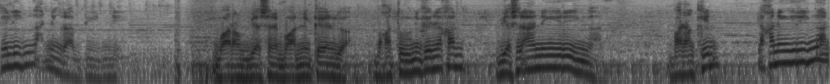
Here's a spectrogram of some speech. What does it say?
kelingan nih rabine. Barang biasanya banding kayaknya juga. Bakal turunin kayaknya kan biasanya aneh ngiringan. Barang kin lah kan yang ngiringan.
